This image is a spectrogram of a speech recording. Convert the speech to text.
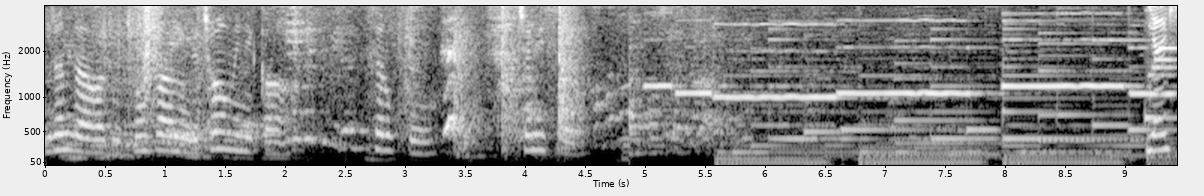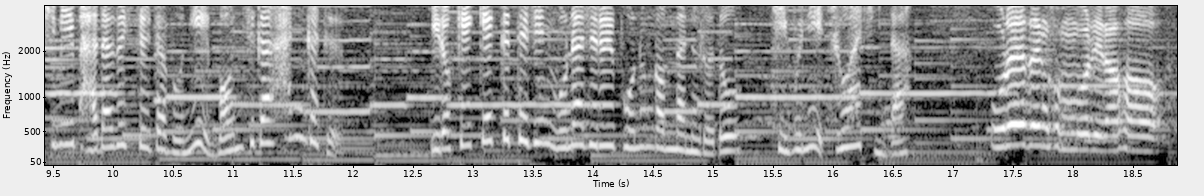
이런 데 와가지고 청소하는 게 처음이니까 새롭고 재밌어요. 열심히 바닥을 쓸다 보니 먼지가 한가득. 이렇게 깨끗해진 문화재를 보는 것만으로도 기분이 좋아진다. 오래된 건물이라서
